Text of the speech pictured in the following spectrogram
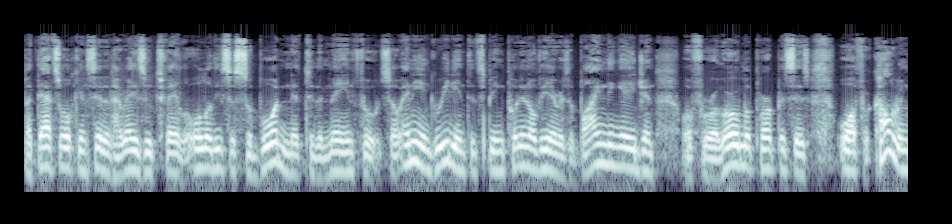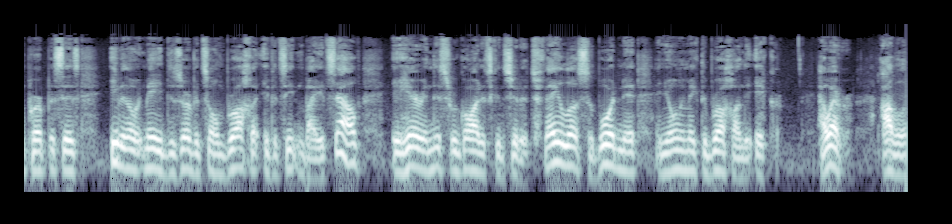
But that's all considered harezu tfela. All of these are subordinate to the main food. So any ingredient that's being put in over here is a binding binding agent or for aroma purposes or for coloring purposes, even though it may deserve its own bracha if it's eaten by itself, here in this regard it's considered tefela, subordinate, and you only make the bracha on the ikr. However, but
